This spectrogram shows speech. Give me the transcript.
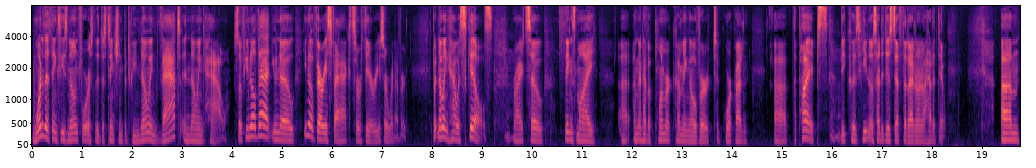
one of the things he's known for is the distinction between knowing that and knowing how. So if you know that, you know, you know various facts or theories or whatever. But knowing how is skills, mm-hmm. right? So things my, uh, I'm going to have a plumber coming over to work on uh, the pipes mm-hmm. because he knows how to do stuff that I don't know how to do. Um,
